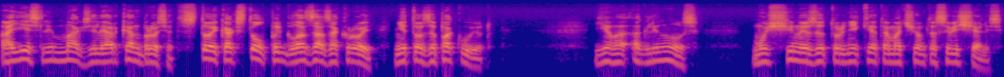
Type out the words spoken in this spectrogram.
А если Макс или Аркан бросят, стой как столб и глаза закрой, не то запакуют. Ева оглянулась. Мужчины за турникетом о чем-то совещались.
